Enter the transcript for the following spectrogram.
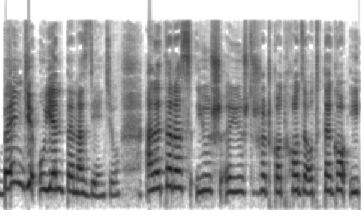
będzie ujęte na zdjęciu. Ale teraz już, już troszeczkę odchodzę od tego i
